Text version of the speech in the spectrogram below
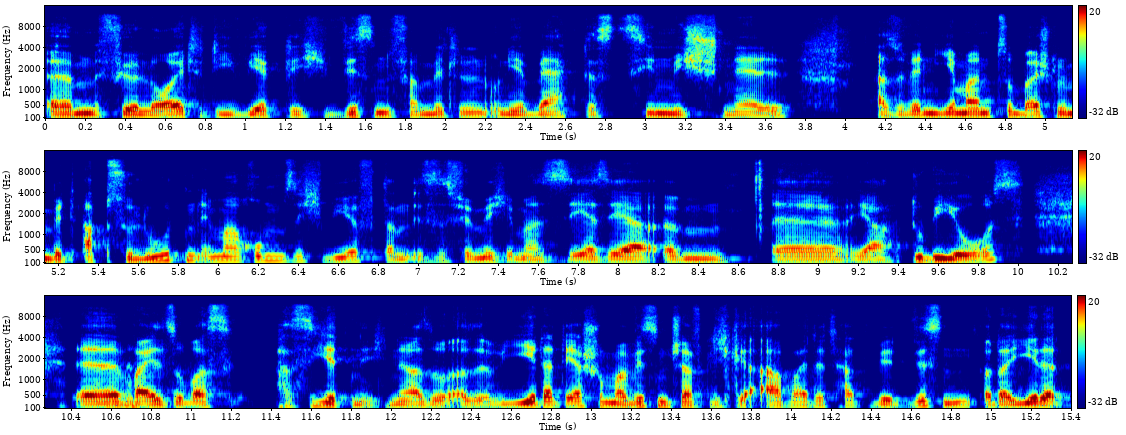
ähm, für Leute, die wirklich Wissen vermitteln und ihr merkt das ziemlich schnell. Also wenn jemand zum Beispiel mit Absoluten immer rum sich wirft, dann ist es für mich immer sehr, sehr ähm, äh, ja, dubios, äh, weil sowas passiert nicht. Ne? Also, also jeder, der schon mal wissenschaftlich gearbeitet hat, wird wissen, oder jeder,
